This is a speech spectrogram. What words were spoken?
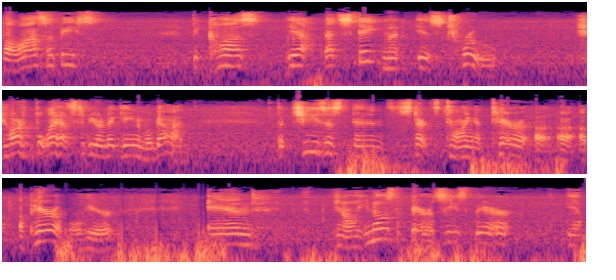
philosophies, because, yeah, that statement is true. You are blessed if you're in the kingdom of God. But Jesus then starts telling a, ter- a, a, a parable here and, you know, he knows the Pharisees, they're yeah,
